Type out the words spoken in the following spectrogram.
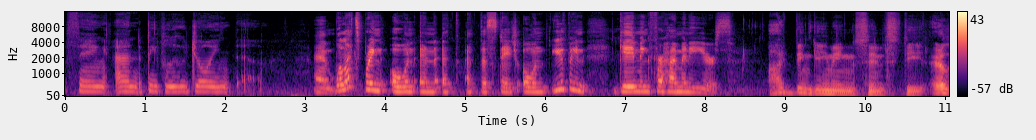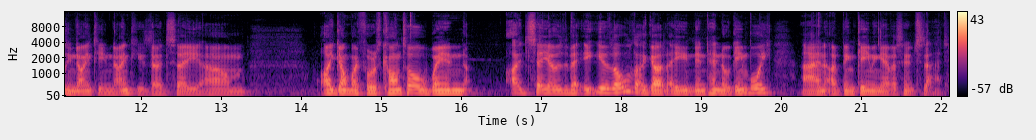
thing and the people who joined them. Um, well, let's bring Eoghan in at, at this stage. Eoghan, you've been gaming for how many years? I've been gaming since the early 1990s, I'd say. Um, I got my first console when I'd say I was about eight years old. I got a Nintendo Game Boy, and I've been gaming ever since that.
